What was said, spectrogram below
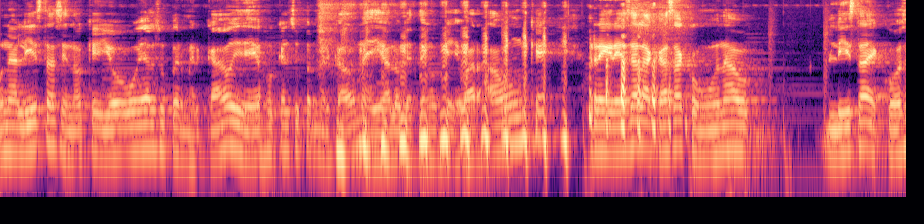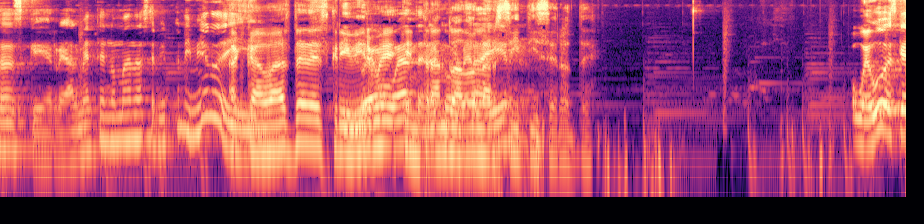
una lista, sino que yo voy al supermercado y dejo que el supermercado me diga lo que tengo que llevar, aunque regrese a la casa con una lista de cosas que realmente no me van a servir para ni mierda. Acabas de describirme entrando a Dollar City, Cerote. Huevo, es que,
